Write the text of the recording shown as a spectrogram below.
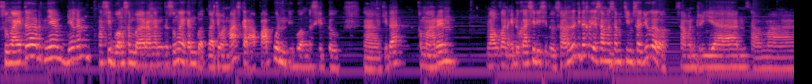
sungai itu artinya dia kan masih buang sembarangan ke sungai kan, nggak cuma masker, apa pun dibuang ke situ. Nah, kita kemarin melakukan edukasi di situ. Salah satu kita kerja sama sama Cimsa juga loh, sama Drian, sama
